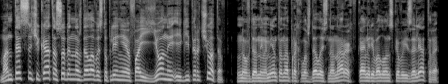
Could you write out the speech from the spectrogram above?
Монтесса Чикат особенно ждала выступления Файоны и гиперчетов, но в данный момент она прохлаждалась на нарах в камере Волонского изолятора,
